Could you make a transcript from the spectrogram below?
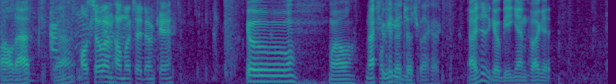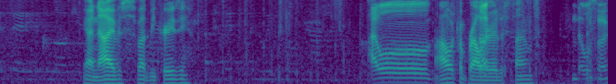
all that. Yeah. I'll show him how much I don't care. Go. Well, I'll actually, take we that could- judge back. actually. I should just go B again. Fuck it. Got knives. About to be crazy. I will I'll come prowler this time. double smoke.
